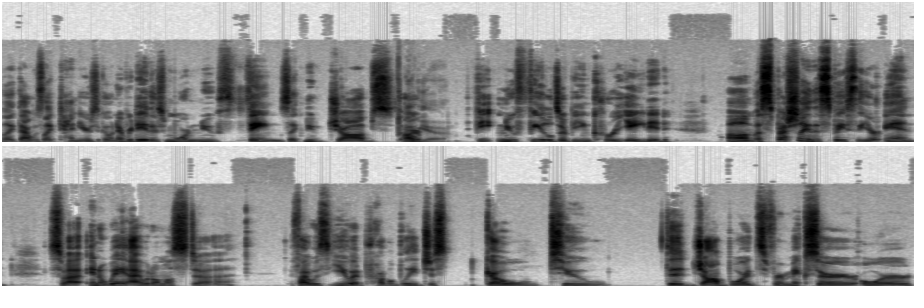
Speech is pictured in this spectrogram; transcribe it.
like that was like 10 years ago and every day there's more new things like new jobs oh, are yeah. fe- new fields are being created um especially in the space that you're in so I, in a way i would almost uh if i was you i'd probably just go to the job boards for mixer or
